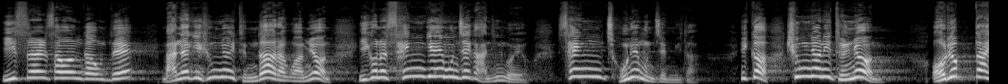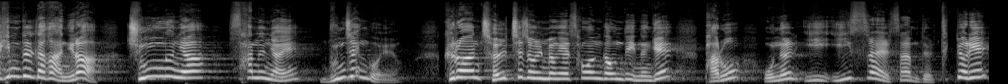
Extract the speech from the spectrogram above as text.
이스라엘 상황 가운데 만약에 흉년이 든다라고 하면 이거는 생계의 문제가 아닌 거예요. 생존의 문제입니다. 그러니까 흉년이 들면 어렵다 힘들다가 아니라 죽느냐 사느냐의 문제인 거예요. 그러한 절체절명의 상황 가운데 있는 게 바로 오늘 이 이스라엘 사람들, 특별히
